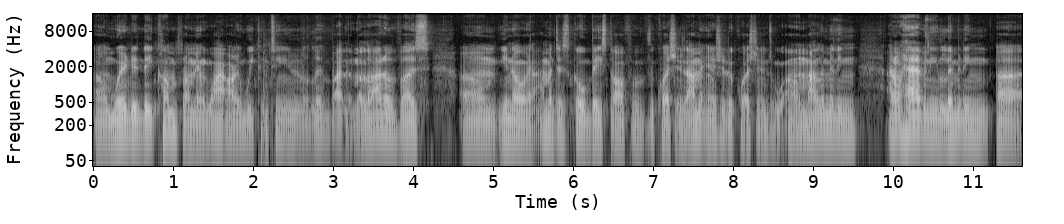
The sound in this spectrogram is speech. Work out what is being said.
Um, where did they come from and why are we continuing to live by them? A lot of us um, you know i'm gonna just go based off of the questions. I'm gonna answer the questions. Um, my limiting i don't have any limiting uh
